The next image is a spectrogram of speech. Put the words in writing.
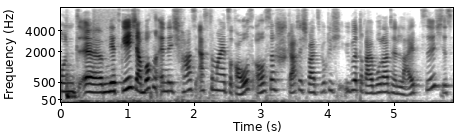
Und ähm, jetzt gehe ich am Wochenende, ich fahre das erste Mal jetzt raus aus der Stadt. Ich war jetzt wirklich über drei Monate in Leipzig. Es,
